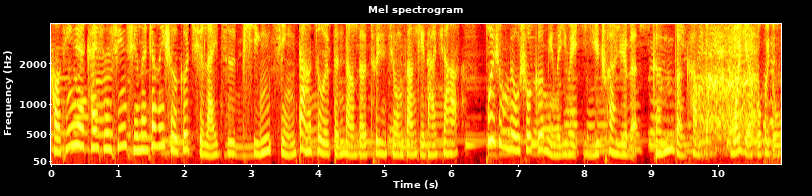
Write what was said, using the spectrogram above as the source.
好听音乐，开心的心情。呢这样的一首歌曲来自平井大，作为本档的推荐放给大家。为什么没有说歌名呢？因为一串日文根本看不懂，我也不会读。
